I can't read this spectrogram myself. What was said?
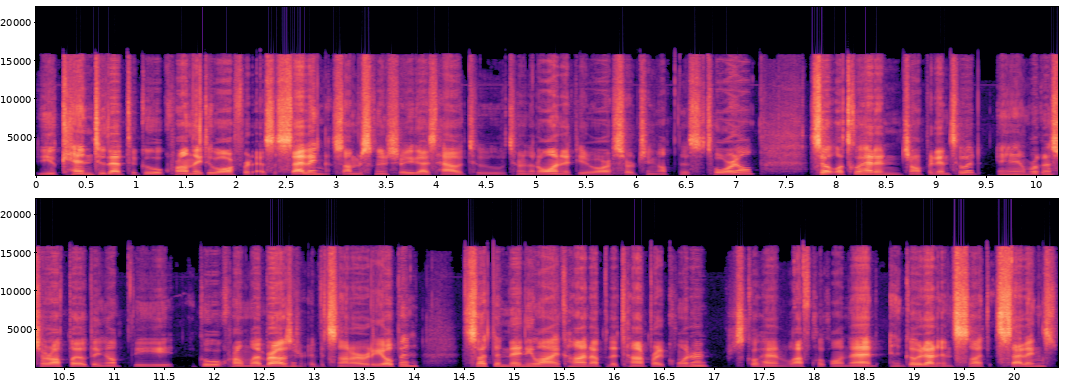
you can do that through Google Chrome. They do offer it as a setting. So I'm just going to show you guys how to turn that on if you are searching up this tutorial. So let's go ahead and jump right into it. And we're going to start off by opening up the Google Chrome web browser if it's not already open. Select the menu icon up in the top right corner. Just go ahead and left click on that and go down and select settings.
